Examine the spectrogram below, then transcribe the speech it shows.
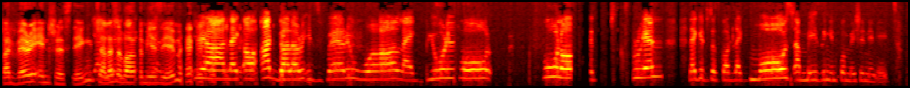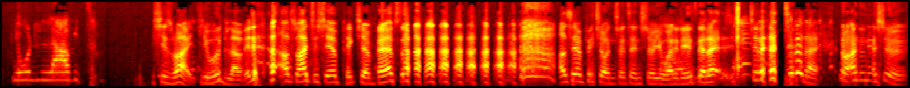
but very interesting. Yeah, Tell us about the museum. yeah, like our art gallery is very well, like beautiful, full of experience. Like it's just got like most amazing information in it. You would love it. She's right. You would love it. I'll try to share a picture, perhaps. I'll share a picture on Twitter and show you what it is. That I, should I? Shouldn't I? No, I should.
